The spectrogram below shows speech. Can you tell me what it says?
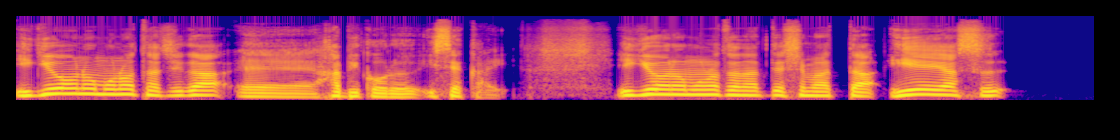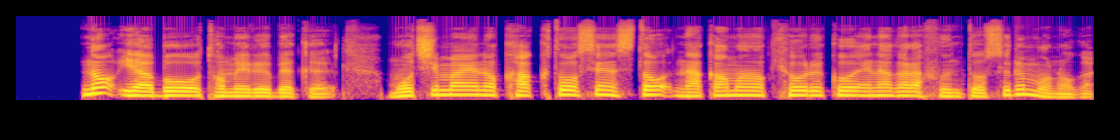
異形の者たちが、えーはびこる異世界。異形の者となってしまった家康の野望を止めるべく持ち前の格闘センスと仲間の協力を得ながら奮闘する物語。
